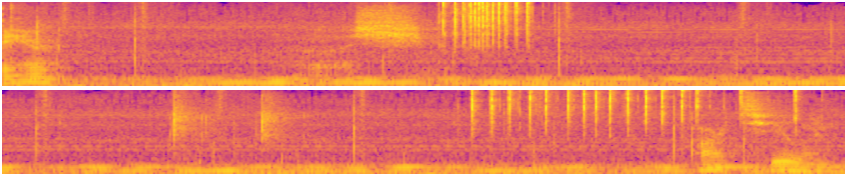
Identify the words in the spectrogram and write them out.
right here. R2 and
